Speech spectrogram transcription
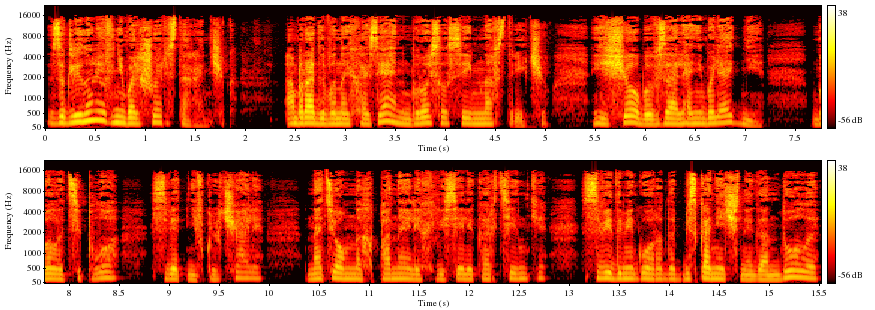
Заглянули в небольшой ресторанчик. Обрадованный хозяин бросился им навстречу. Еще бы, в зале они были одни. Было тепло, свет не включали — на темных панелях висели картинки с видами города, бесконечные гондолы,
